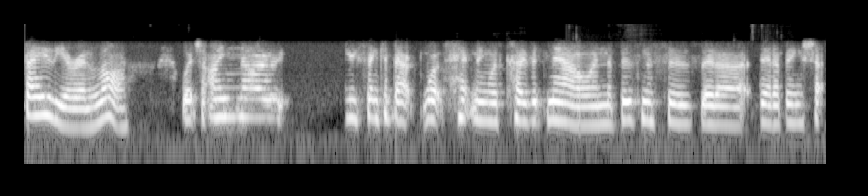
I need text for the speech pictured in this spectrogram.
failure and loss, which I know you think about what's happening with COVID now and the businesses that are that are being shut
